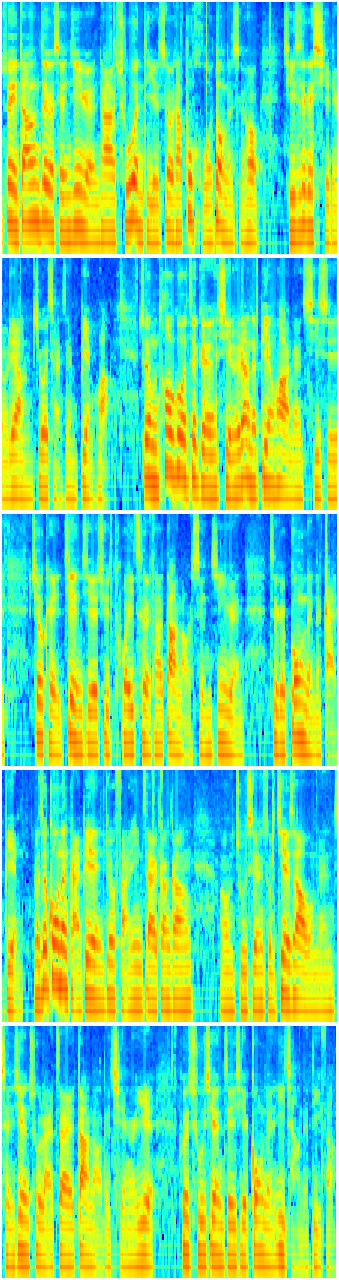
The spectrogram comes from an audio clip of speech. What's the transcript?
所以当这个神经元它出问题的时候，它不活动的时候，其实这个血流量就会产生变化。所以我们透过这个血流量的变化呢，其实就可以间接去推测它大脑神经元这个功能的改变。而这功能改变就反映在刚刚嗯，主持人所介绍，我们呈现出来在大脑的前额叶会出现这些功能异常的地方。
